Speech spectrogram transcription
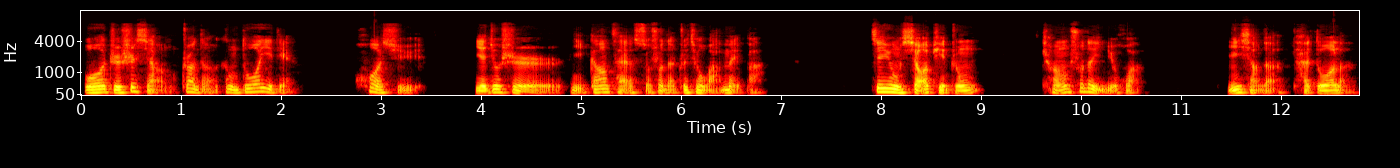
我只是想赚的更多一点。或许也就是你刚才所说的追求完美吧。借用小品中常说的一句话：“你想的太多了。”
